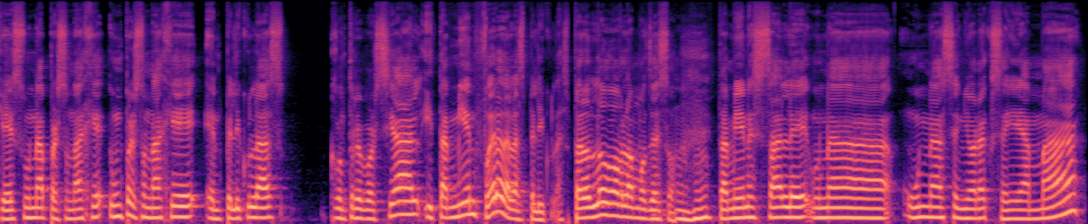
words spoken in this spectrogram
que es una personaje, un personaje en películas controversial y también fuera de las películas. Pero luego hablamos de eso. También sale una, una señora que se llama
